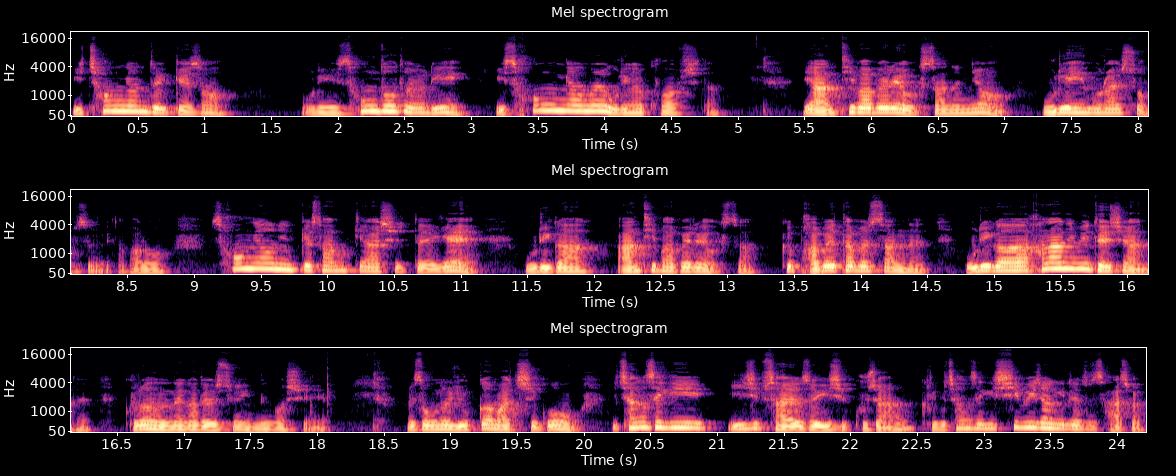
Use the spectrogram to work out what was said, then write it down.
이 청년들께서 우리 성도들이 이 성령을 우리가 구합시다. 이 안티바벨의 역사는요, 우리의 힘으로 할 수 없습니다. 바로 성령님께서 함께 하실 때에 우리가 안티바벨의 역사, 그 바벨탑을 쌓는 우리가 하나님이 되지 않는 그런 은혜가 될 수 있는 것이에요. 그래서 오늘 6과 마치고 이 창세기 24에서 29장, 그리고 창세기 12장 1에서 4절,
